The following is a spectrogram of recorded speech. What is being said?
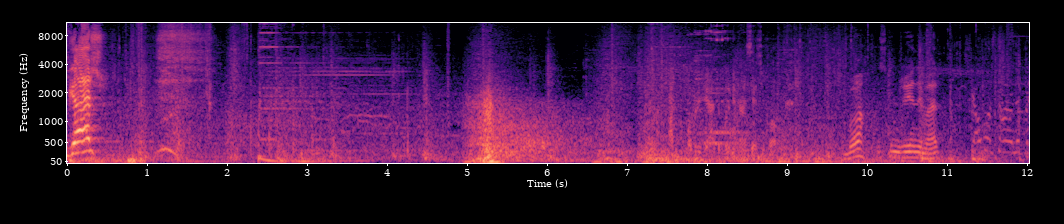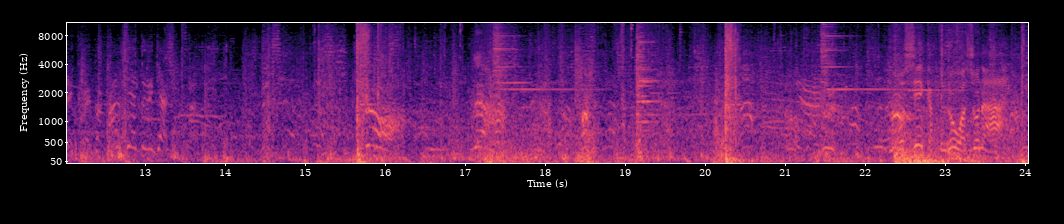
Este gajo! Obrigado por me trazer de volta. Boa, conseguimos reanimar. Você capturou a zona A.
